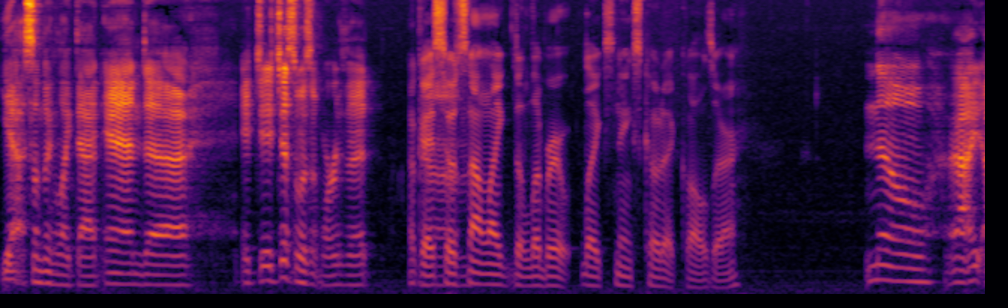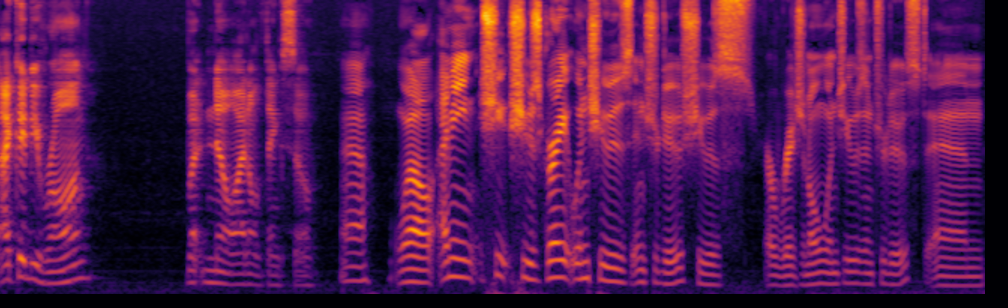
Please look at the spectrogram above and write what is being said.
Yeah, something like that, and uh, it it just wasn't worth it. Okay, so it's Um, not like deliberate like Snake's codec calls are. No, I I could be wrong, but no, I don't think so. Yeah. Well, I mean, she she was great when she was introduced. She was original when she was introduced, and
